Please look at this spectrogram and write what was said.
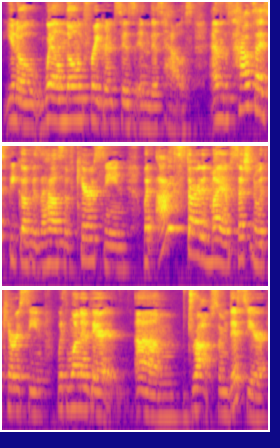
you know, well-known fragrances in this house. And the house I speak of is a house of kerosene, but I started my obsession with kerosene with one of their um, drops from this year,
